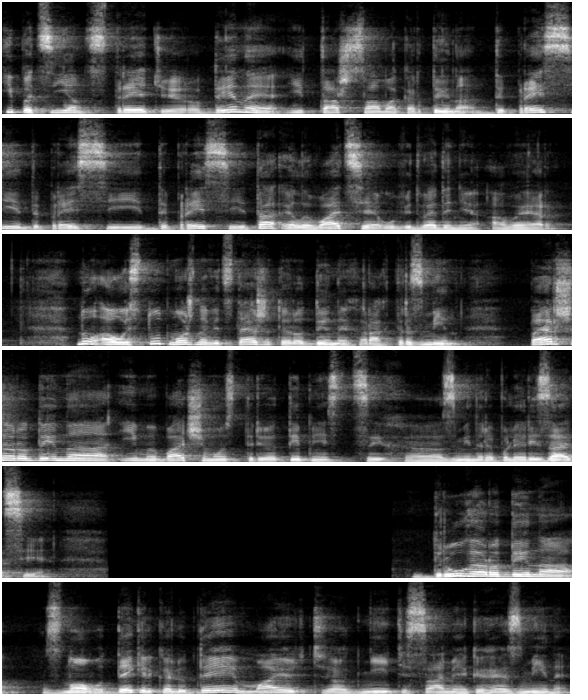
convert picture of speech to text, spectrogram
І пацієнт з третьої родини, і та ж сама картина: депресії, депресії, депресії та елевація у відведенні АВР. Ну, а ось тут можна відстежити родинний характер змін. Перша родина, і ми бачимо стереотипність цих е, змін реполяризації. Друга родина знову декілька людей мають одні й ті самі ЕКГ зміни.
